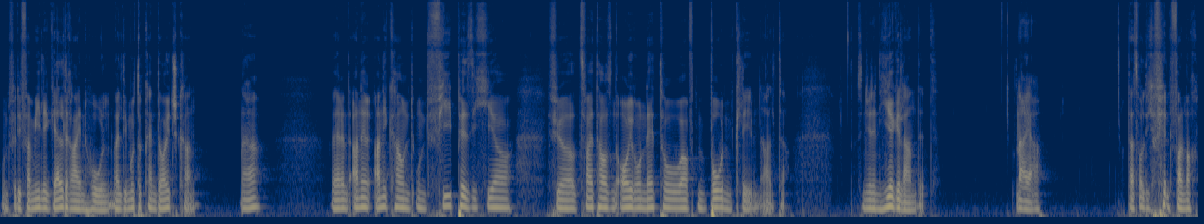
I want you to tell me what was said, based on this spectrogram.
und für die Familie Geld reinholen, weil die Mutter kein Deutsch kann. Ja? Während Anne, Annika und, und Fiepe sich hier für 2000 Euro netto auf den Boden kleben, Alter sind wir denn hier gelandet? Naja, das wollte ich auf jeden Fall noch,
